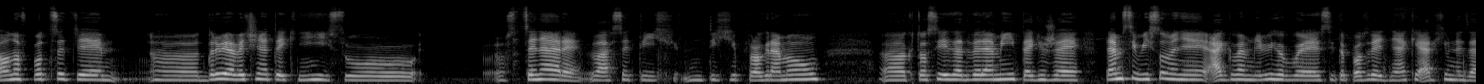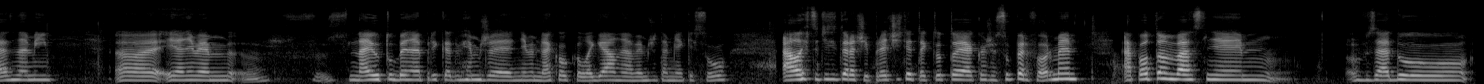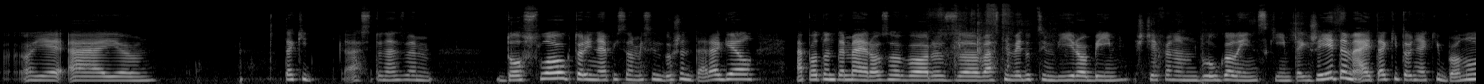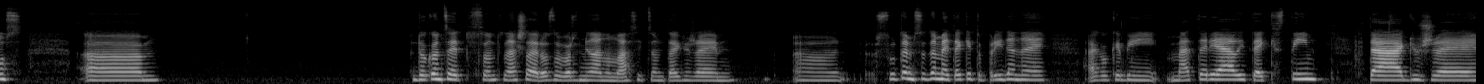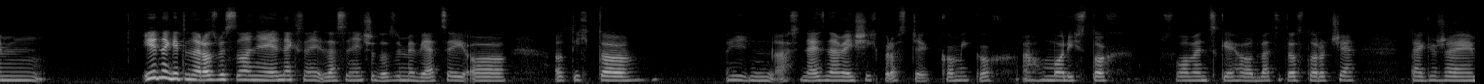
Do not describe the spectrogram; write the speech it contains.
Ono v podstate, uh, drvia väčšina tej knihy sú scenáre vlastne tých, tých programov, uh, kto si je za dverami, takže tam si vyslovene, ak vám nevyhovuje si to pozrieť nejaké archívne záznamy, ja neviem, na YouTube napríklad viem, že neviem nakoľko legálne a viem, že tam nejaké sú. Ale chcete si to radšej prečítať, tak toto je akože super forme. A potom vlastne vzadu je aj um, taký, asi to nazvem doslov, ktorý napísal myslím Dušan Taragel a potom tam aj rozhovor s vlastne vedúcim výroby Štefanom Dlugolinským. Takže je tam aj takýto nejaký bonus. Um, Dokonca som tu našla aj rozhovor s Milanom Lasicom, takže uh, sú, tam, sú tam aj takéto pridané ako keby materiály, texty, takže um, jednak je to na rozveselenie, jednak sa zase niečo dozvieme viacej o, o týchto asi najznámejších proste komikoch a humoristoch slovenského 20. storočia. Takže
